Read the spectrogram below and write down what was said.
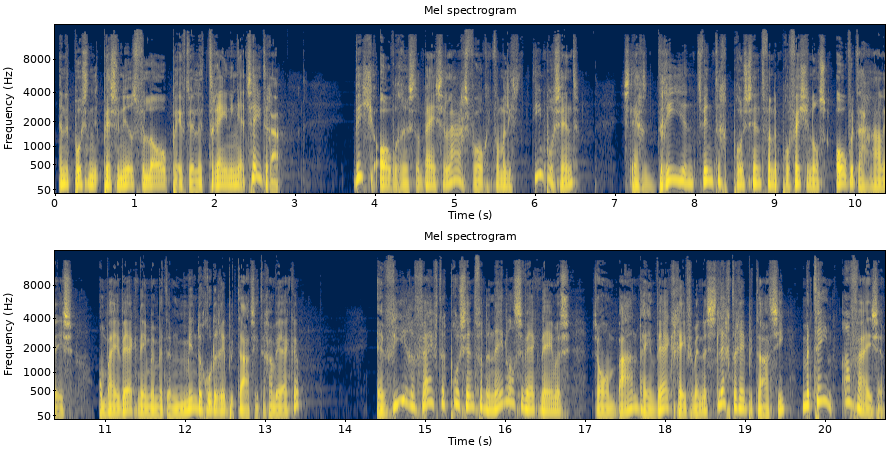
en het personeelsverloop, eventuele trainingen, etc. Wist je overigens dat bij een salarisverhoging van maar liefst 10% slechts 23% van de professionals over te halen is om bij een werknemer met een minder goede reputatie te gaan werken? En 54% van de Nederlandse werknemers zou een baan bij een werkgever met een slechte reputatie meteen afwijzen.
